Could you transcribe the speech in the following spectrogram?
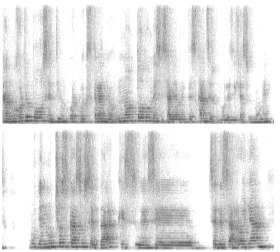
a lo mejor yo puedo sentir un cuerpo extraño, no todo necesariamente es cáncer, como les dije hace un momento. En muchos casos se da que se, se desarrollan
